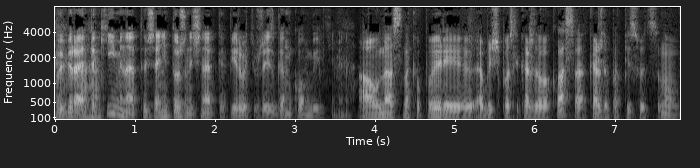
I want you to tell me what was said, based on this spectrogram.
выбирают Ага. такие имена, то есть они тоже начинают копировать уже из Гонконга эти имена. А у нас на КПР обычно после каждого класса каждый подписывается ну,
